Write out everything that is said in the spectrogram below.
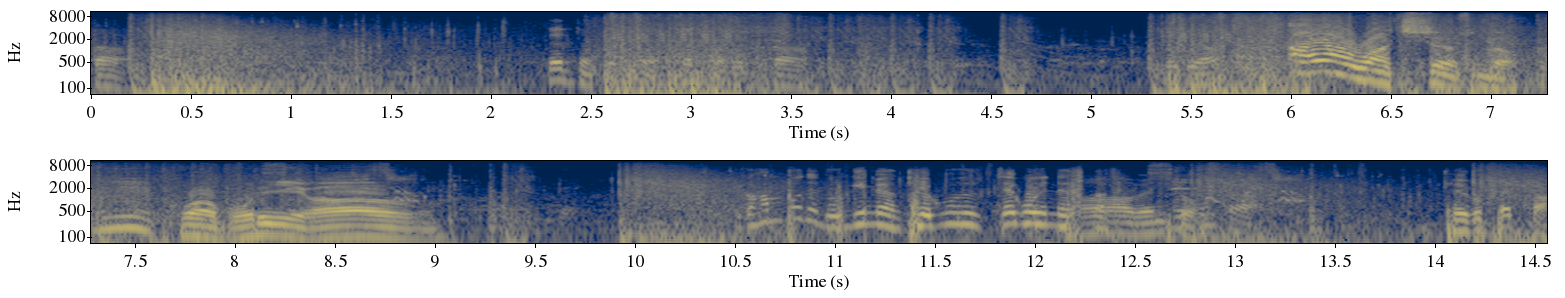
땅. 센터 센터 센터. 개구야? 아야 와 진짜 쏜다 와 머리 와우 이거 한 번에 녹이면 개구 째고 있는 순간 아, 왼쪽. 개구 뺐다.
